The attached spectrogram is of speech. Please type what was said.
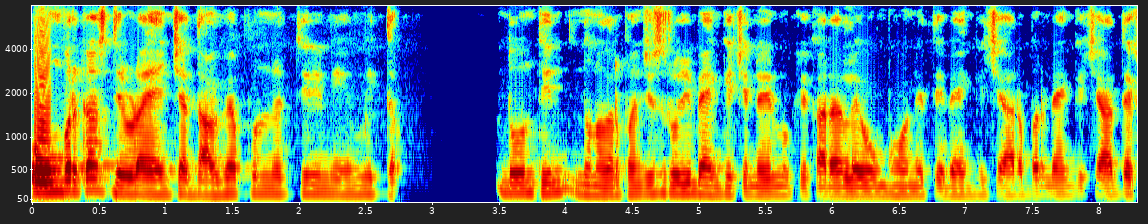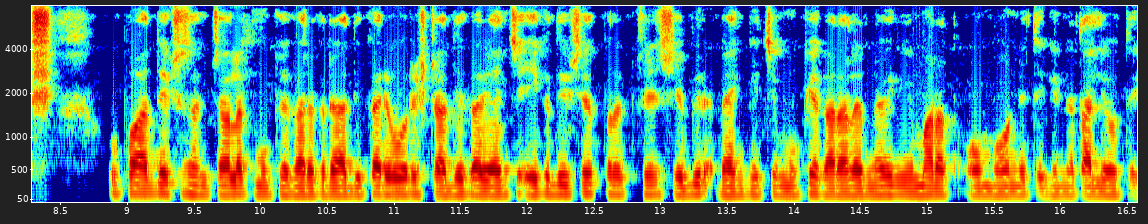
ओमप्रकाश देवडा यांच्या दहाव्या पुण्यतिथीनिमित्त दोन तीन दोन हजार पंचवीस रोजी बँकेचे नवीन मुख्य कार्यालय ओम भवन येथे बँकेचे अर्बन बँकेचे अध्यक्ष उपाध्यक्ष संचालक मुख्य कार्यकारी अधिकारी वरिष्ठ अधिकारी यांचे एकदिवसीय प्रशिक्षण शिबिर बँकेचे मुख्य कार्यालय नवीन इमारत ओम भवन येथे घेण्यात आले होते.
